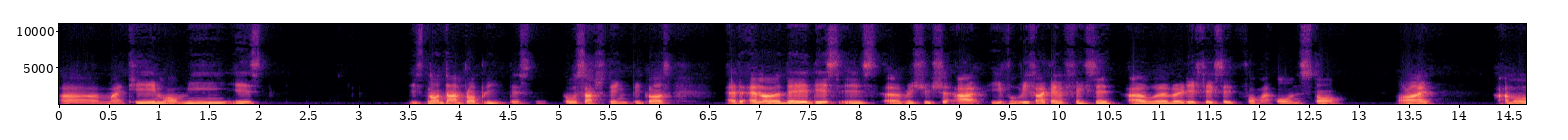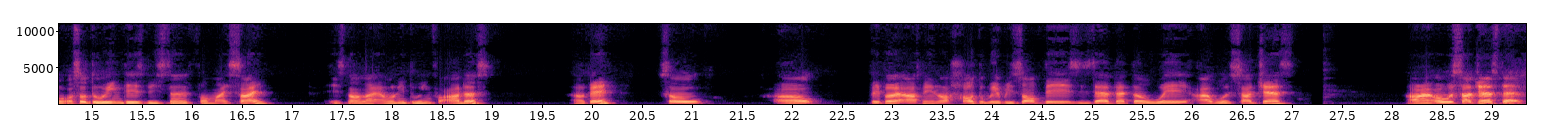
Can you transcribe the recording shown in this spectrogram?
uh, my team or me is, is not done properly. There's no such thing because at the end of the day, this is a restriction. I, if, if I can fix it, I will already fix it for my own store. All right. I'm also doing this business for my side. It's not like I'm only doing for others. Okay, so uh, people ask me, you know, how do we resolve this? Is there a better way? I would suggest All right, I would suggest that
